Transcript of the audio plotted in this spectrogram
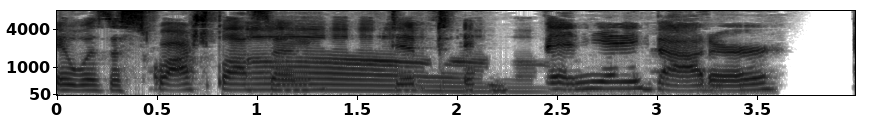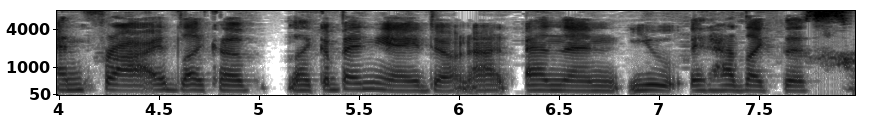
it was a squash blossom oh. dipped in oh. beignet batter and fried like a like a beignet donut, and then you it had like this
